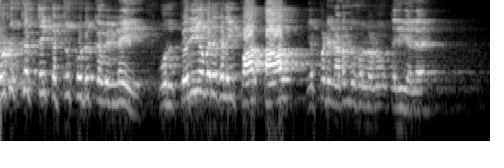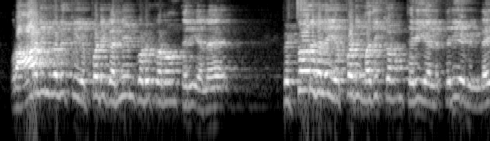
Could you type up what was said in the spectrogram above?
ஒழுக்கத்தை கற்றுக் கொடுக்கவில்லை. ஒரு பெரியவர்களை பார்த்தால் எப்படி நடந்து கொள்ளணும் தெரியல. ஒரு ஆளுங்களுக்கு எப்படி கண்ணியம் கொடுக்கணும் தெரியல. பெற்றோர்களை எப்படி மதிக்கணும் தெரியல தெரியவில்லை.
